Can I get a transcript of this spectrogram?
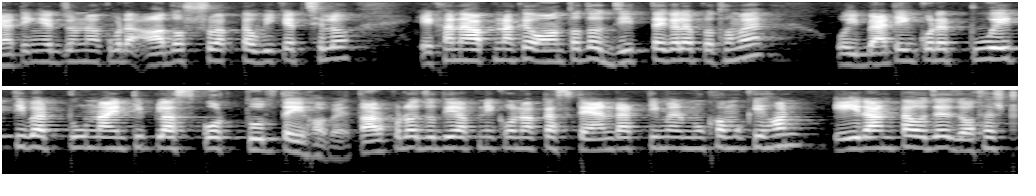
ব্যাটিংয়ের জন্য একেবারে আদর্শ একটা উইকেট ছিল। এখানে আপনাকে অন্তত জিততে গেলে প্রথমে ওই ব্যাটিং করে টু এইট্টি বা টু নাইনটি প্লাস স্কোর তুলতেই হবে। তারপরে যদি আপনি কোনো একটা স্ট্যান্ডার্ড টিমের মুখোমুখি হন, এই রানটাও যে যথেষ্ট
